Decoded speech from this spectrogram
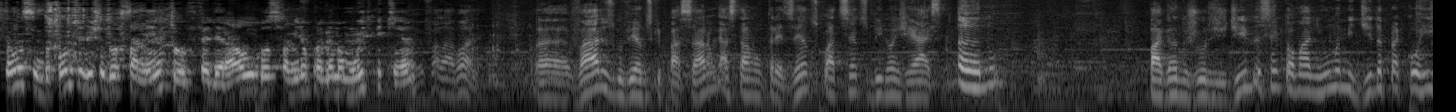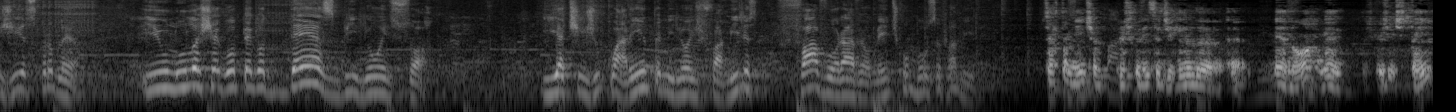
Então, assim, do ponto de vista do orçamento federal, o Bolsa Família é um programa muito pequeno. Eu falava, olha, uh, vários governos que passaram gastaram 300, 400 bilhões de reais ano pagando juros de dívida sem tomar nenhuma medida para corrigir esse problema. E o Lula chegou, pegou 10 bilhões só e atingiu 40 milhões de famílias favoravelmente com Bolsa Família. Certamente a transferência de renda é menor, né, que a gente tem,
